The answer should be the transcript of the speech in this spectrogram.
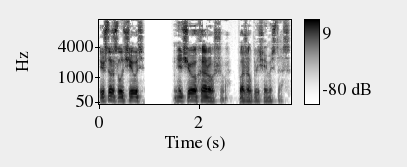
И что случилось? Ничего хорошего, пожал плечами Стас.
